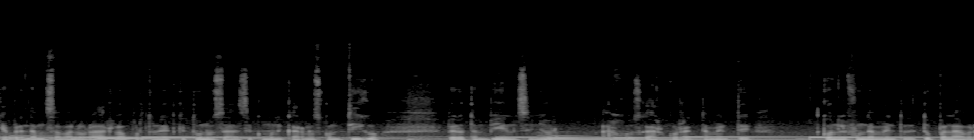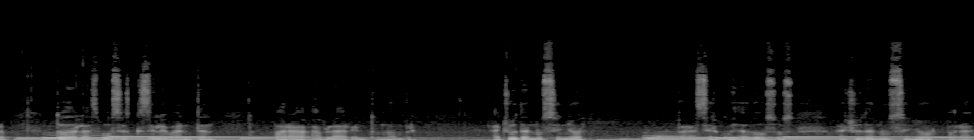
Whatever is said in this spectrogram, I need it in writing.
que aprendamos a valorar la oportunidad que tú nos das de comunicarnos contigo, pero también, Señor, a juzgar correctamente con el fundamento de tu palabra todas las voces que se levantan para hablar en tu nombre. Ayúdanos, Señor, para ser cuidadosos. Ayúdanos, Señor, para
